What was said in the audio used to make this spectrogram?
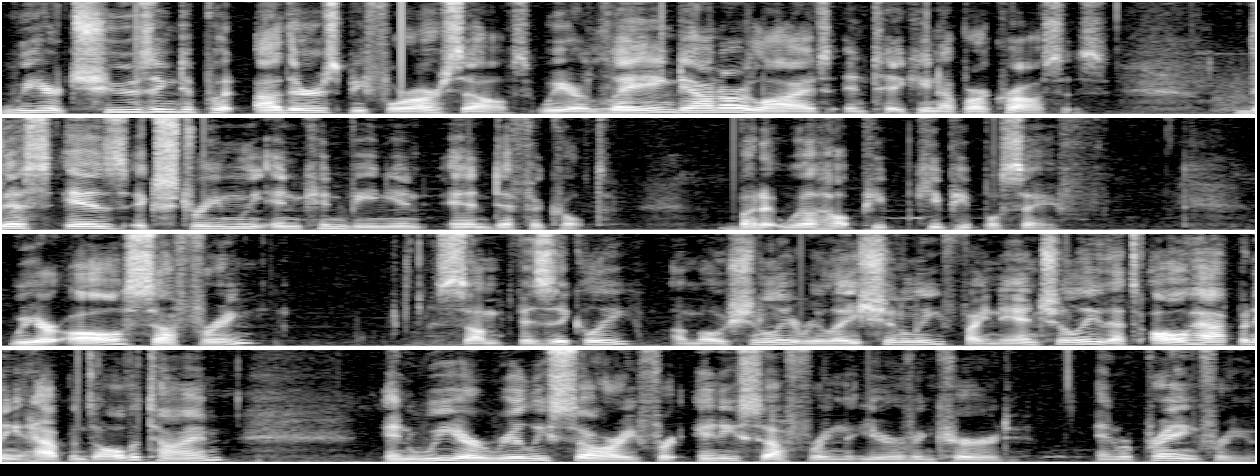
We are choosing to put others before ourselves. We are laying down our lives and taking up our crosses. This is extremely inconvenient and difficult, but it will help pe- keep people safe. We are all suffering, some physically, emotionally, relationally, financially. That's all happening. It happens all the time. And we are really sorry for any suffering that you have incurred. And we're praying for you.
